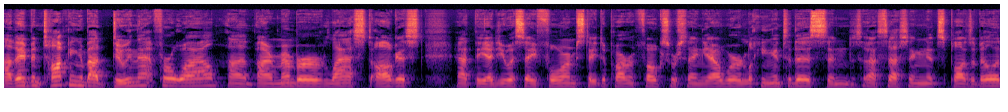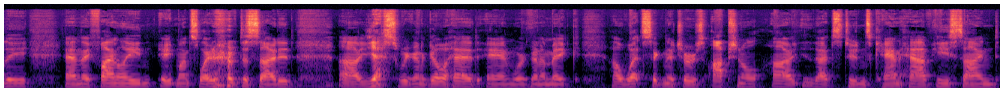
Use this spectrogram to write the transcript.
Uh, they've been talking about doing that for a while. Uh, I remember last August at the EdUSA Forum, State Department folks were saying, yeah, we're looking into this and assessing its plausibility. And they finally, eight months later, have decided, uh, yes, we're going to go ahead and we're going to make uh, wet signatures optional, uh, that students can have e signed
